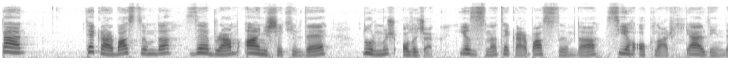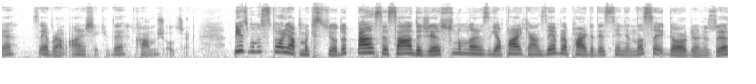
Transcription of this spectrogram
Ben tekrar bastığımda zebram aynı şekilde durmuş olacak. Yazısına tekrar bastığımda siyah oklar geldiğinde zebram aynı şekilde kalmış olacak. Biz bunu store yapmak istiyorduk. Ben size sadece sunumlarınızı yaparken zebra perde desenini nasıl gördüğünüzü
